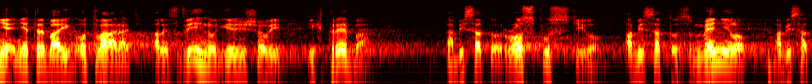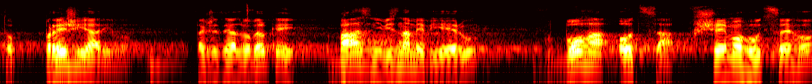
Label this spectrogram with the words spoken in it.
nie, netreba ich otvárať, ale zdvihnúť Ježišovi ich treba, aby sa to rozpustilo, aby sa to zmenilo, aby sa to prežiarilo. Takže teraz vo veľkej bázni vyznáme vieru v Boha Otca Všemohúceho,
